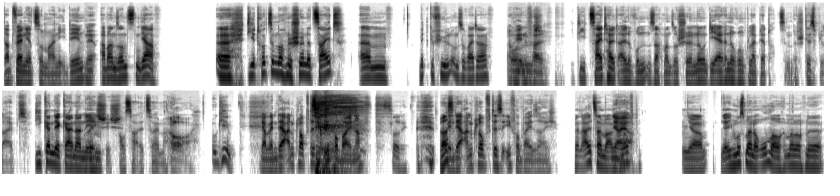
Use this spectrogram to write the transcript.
Das wären jetzt so meine Ideen. Ja. Aber ansonsten, ja, äh, dir trotzdem noch eine schöne Zeit, ähm, Mitgefühl und so weiter. Auf jeden Und Fall. Die Zeit halt alle Wunden, sagt man so schön, ne? Und die Erinnerung bleibt ja trotzdem bestehen. Das bleibt. Die kann dir keiner nehmen, Richtig. außer Alzheimer. Oh. Okay. Ja, wenn der anklopft, ist eh vorbei, ne? Sorry. Was? Wenn der anklopft, ist eh vorbei, sag ich. Wenn Alzheimer Ja, ja. anklopft? Ja, ja. ich muss meiner Oma auch immer noch eine,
